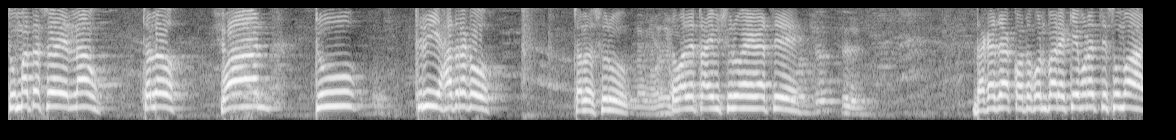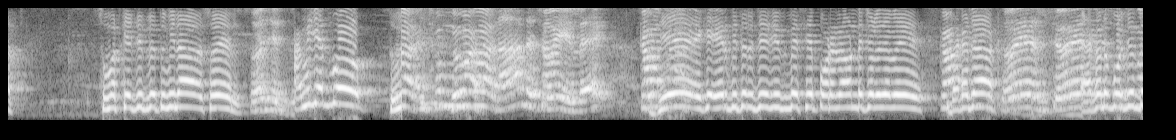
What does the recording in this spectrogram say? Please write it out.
সুমাতা সোহেল নাও। চলো। ওয়ান টু থ্রি হাত রাখো। চলো শুরু। তোমাদের টাইম শুরু হয়ে গেছে। দেখা যাক কতক্ষণ পারে। কে মনে হচ্ছে সুমাত? সুমাত কে জিতবে তুমি না সোহেল? আমি জিতবো। তুমি সুমাত না না সোহেল যে একে- এর ভিতরে যে জিতবে সে পরের রাউন্ডে চলে যাবে। দেখা যাক। এখনও পর্যন্ত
